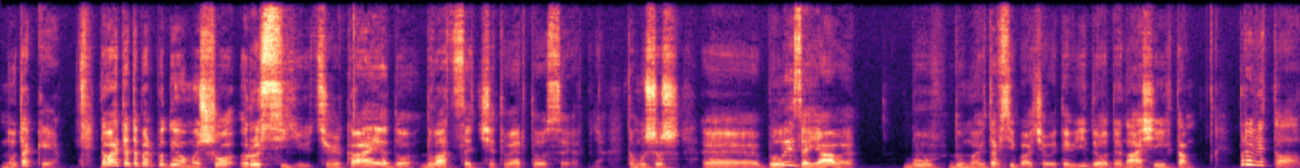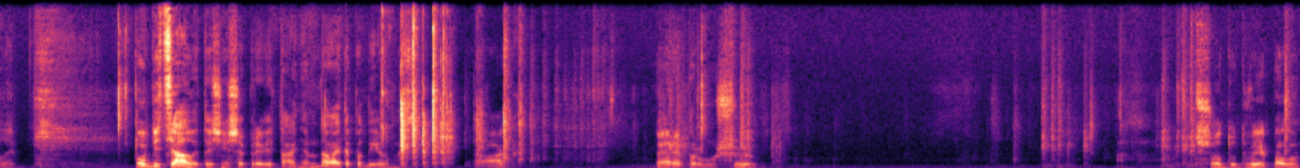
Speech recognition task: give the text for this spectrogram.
Ну, таке. Давайте тепер подивимося, що Росію чекає до 24 серпня. Тому що ж е, були заяви, був, думаю, та всі бачили те відео, де наші їх там привітали. Обіцяли, точніше, привітання. Ну, давайте подивимось. Так. Перепрошую. Що тут випало?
